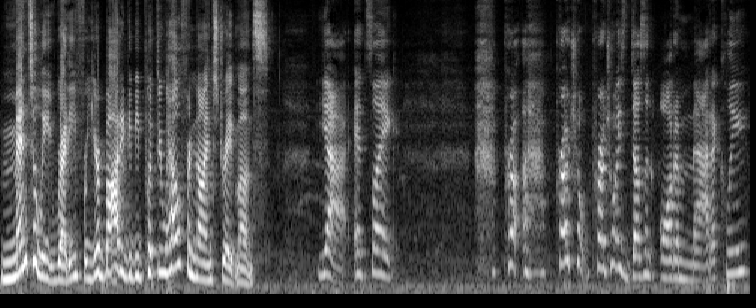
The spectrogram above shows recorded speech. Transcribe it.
mentally ready for your body to be put through hell for 9 straight months? Yeah, it's like pro uh, pro pro choice doesn't automatically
